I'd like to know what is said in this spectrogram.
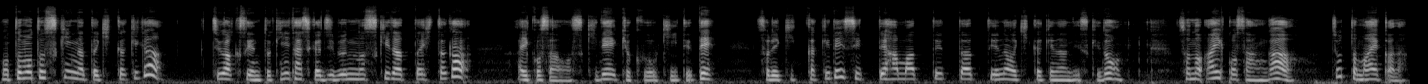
もともと好きになったきっかけが中学生の時に確か自分の好きだった人が愛子さんを好きで曲を聴いててそれきっかけで知ってハマってったっていうのがきっかけなんですけどその愛子さんがちょっと前かな。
